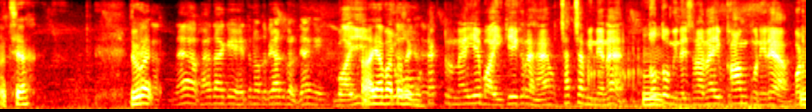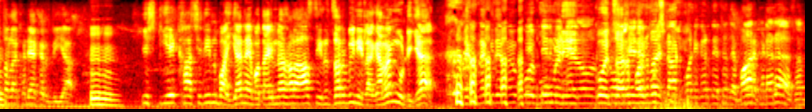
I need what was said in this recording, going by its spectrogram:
अच्छा। ज़रूर नया फ़ायदा के इतना तो ब्याज भर देंगे भाई हाँ, यह बात तो यो है। ट्रैक्टर ने ये भाई के एक रहे हैं। छह छह महीने ने दो दो महीने से रहा काम को नहीं रहा। बड़तला खड़िया कर दिया। हम्म हम्म। इसकी एक खासी दिन भैया ने बताई ना थोड़ा आज तीन जर भी नहीं लगा रंग उठ गया। कोई घूमड़ी कोई जर पर स्टार्ट होने करते थे बाहर खड़ा रहा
